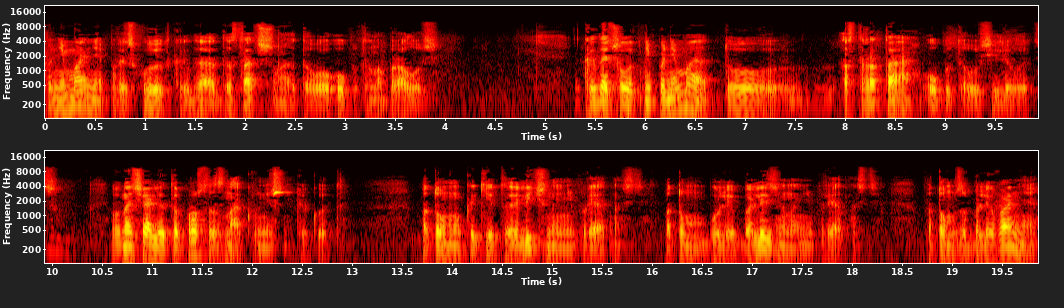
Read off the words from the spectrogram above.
понимания происходит, когда достаточно этого опыта набралось. Когда человек не понимает, то острота опыта усиливается. Вначале это просто знак внешний какой-то, потом какие-то личные неприятности, потом более болезненные неприятности, потом заболевания,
